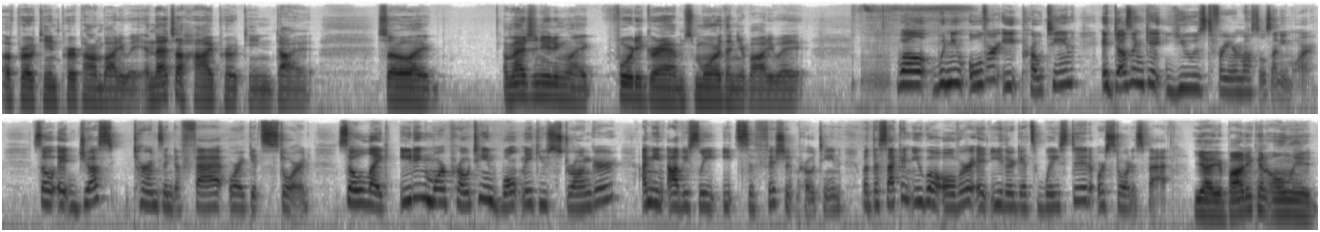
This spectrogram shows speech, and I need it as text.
of protein per pound body weight, and that's a high protein diet. So like, imagine eating like 40 grams more than your body weight. Well, when you overeat protein, it doesn't get used for your muscles anymore. So it just turns into fat or it gets stored. So, like, eating more protein won't make you stronger. I mean, obviously, eat sufficient protein, but the second you go over, it either gets wasted or stored as fat. Yeah, your body can only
